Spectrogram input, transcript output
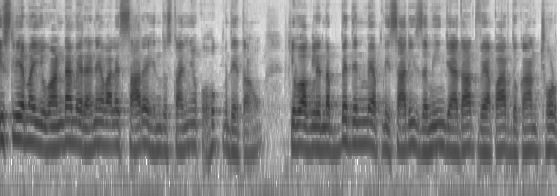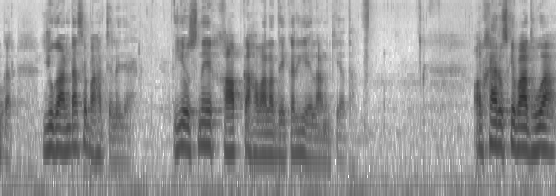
इसलिए मैं युगांडा में रहने वाले सारे हिंदुस्तानियों को हुक्म देता हूँ कि वो अगले नब्बे दिन में अपनी सारी ज़मीन, जायदाद, व्यापार, दुकान छोड़कर युगांडा से बाहर चले जाएँ। ये उसने एक ख्वाब का हवाला देकर ये ऐलान किया था। और खैर, उसके बाद हुआ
